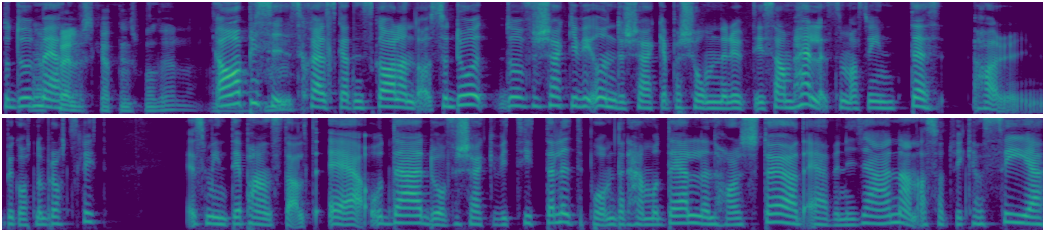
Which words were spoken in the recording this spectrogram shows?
Så då ja, mät... Självskattningsmodellen? Ja, precis, mm. självskattningsskalan då. Så då, då försöker vi undersöka personer ute i samhället som alltså inte har begått något brottsligt eh, som inte är på anstalt. Eh, och där då försöker vi titta lite på om den här modellen har stöd även i hjärnan, alltså att vi kan se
